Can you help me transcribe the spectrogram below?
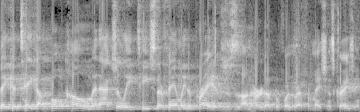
They could take a book home and actually teach their family to pray. It was just unheard of before the Reformation. It's crazy.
